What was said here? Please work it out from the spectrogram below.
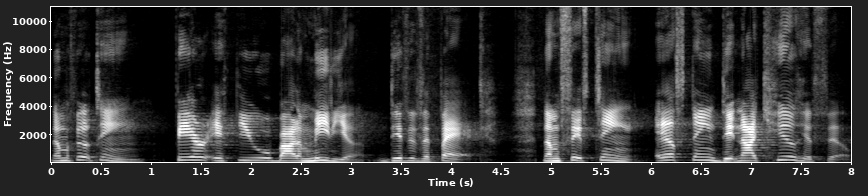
Number 15, Fear is fueled by the media. This is a fact. Number 16, Epstein did not kill himself.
